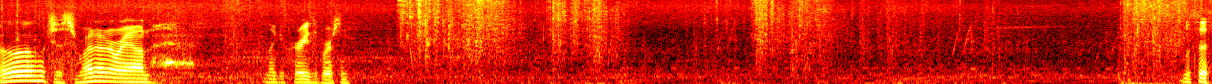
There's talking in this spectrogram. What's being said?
Oh, just running around like a crazy person. What's this?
